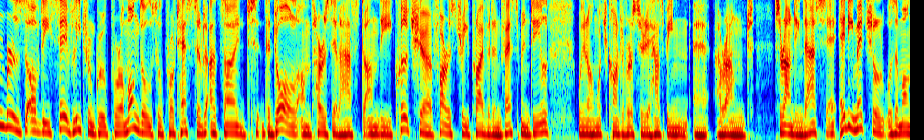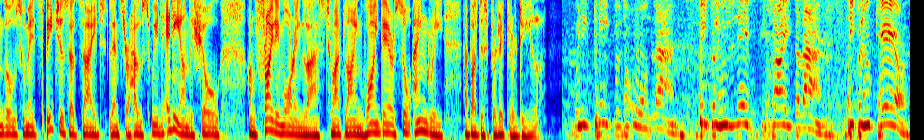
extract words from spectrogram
members of the Save Leitrim group were among those who protested outside the Dáil on Thursday last on the Coillte Forestry private investment deal. We know how much controversy there has been uh, around surrounding that. Eddie Mitchell was among those who made speeches outside Leinster House. We had Eddie on the show on Friday morning last to outline why they are so angry about this particular deal. We need people to own land, people who live beside the land, people who care.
